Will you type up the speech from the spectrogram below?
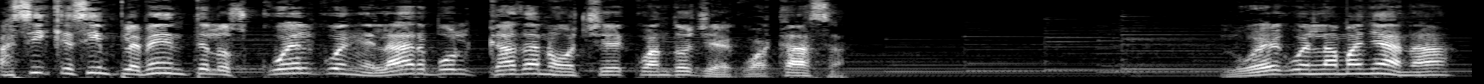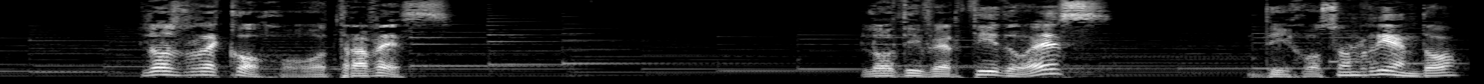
Así que simplemente los cuelgo en el árbol cada noche cuando llego a casa. Luego en la mañana los recojo otra vez. Lo divertido es, dijo sonriendo,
